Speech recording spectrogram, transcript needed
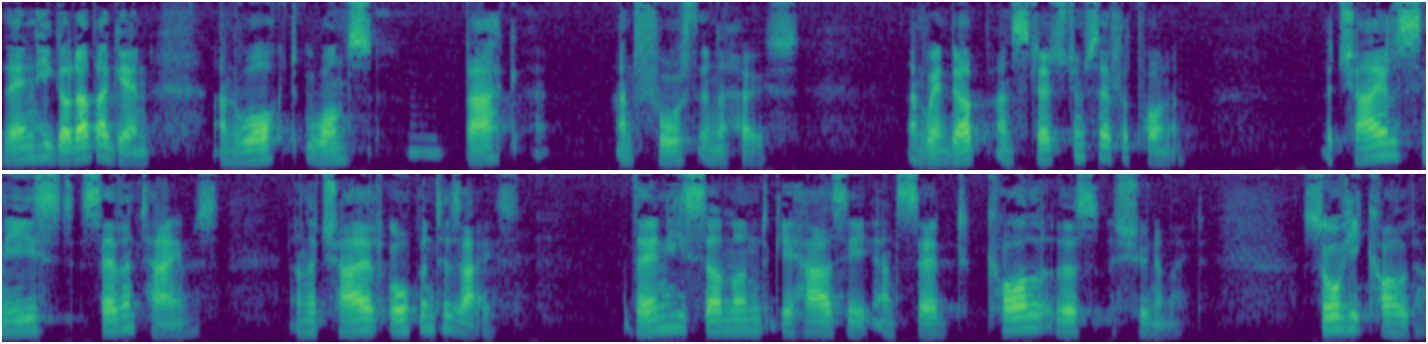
Then he got up again and walked once back and forth in the house, and went up and stretched himself upon him. The child sneezed seven times, and the child opened his eyes. Then he summoned Gehazi and said, Call this Shunammite. So he called her.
